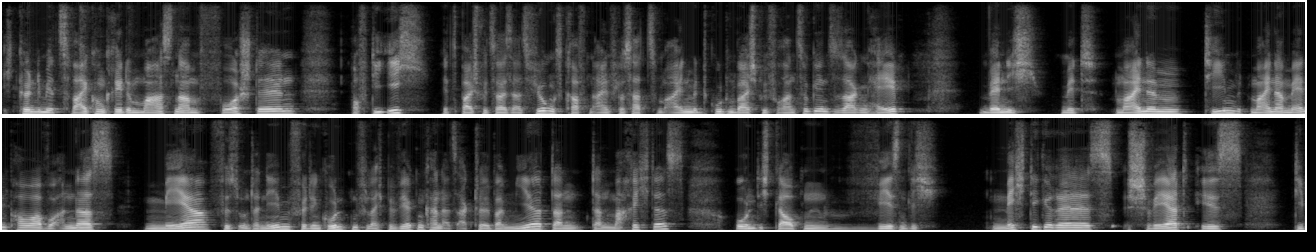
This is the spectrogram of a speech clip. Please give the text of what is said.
Ich könnte mir zwei konkrete Maßnahmen vorstellen, auf die ich jetzt beispielsweise als Führungskraft einen Einfluss hat, zum einen mit gutem Beispiel voranzugehen, zu sagen, hey, wenn ich mit meinem Team, mit meiner Manpower woanders mehr fürs Unternehmen, für den Kunden vielleicht bewirken kann als aktuell bei mir, dann, dann mache ich das. Und ich glaube, ein wesentlich mächtigeres Schwert ist die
